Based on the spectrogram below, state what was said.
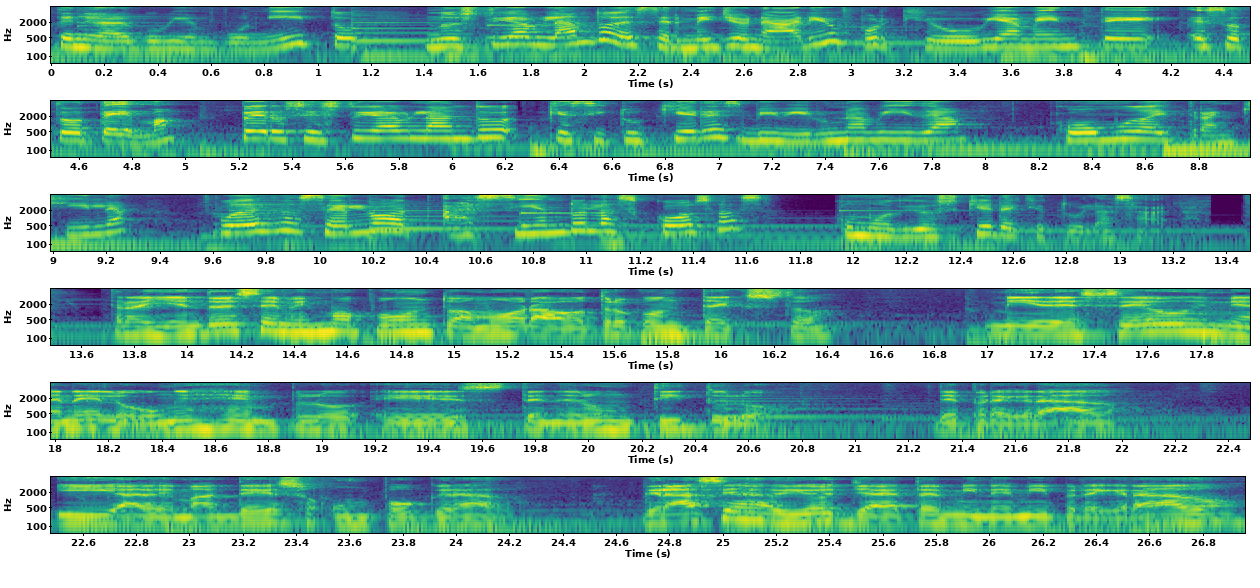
tener algo bien bonito. No estoy hablando de ser millonario porque obviamente es otro tema, pero sí estoy hablando que si tú quieres vivir una vida cómoda y tranquila, puedes hacerlo haciendo las cosas como Dios quiere que tú las hagas. Trayendo ese mismo punto, amor, a otro contexto, mi deseo y mi anhelo, un ejemplo, es tener un título de pregrado y además de eso, un posgrado. Gracias a Dios ya terminé mi pregrado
